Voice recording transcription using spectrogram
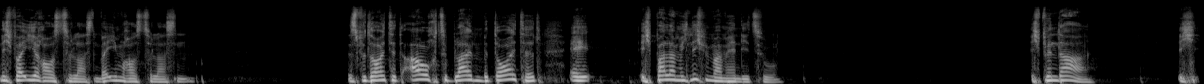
Nicht bei ihr rauszulassen, bei ihm rauszulassen. Es bedeutet auch, zu bleiben bedeutet, ey, ich baller mich nicht mit meinem Handy zu. Ich bin da. Ich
